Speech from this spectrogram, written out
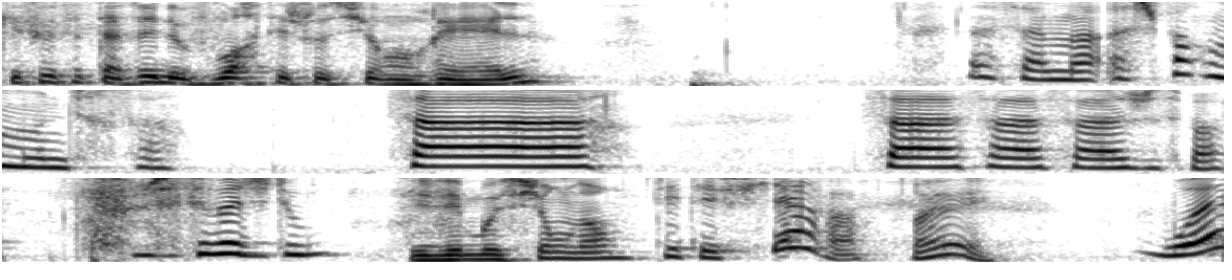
Qu'est-ce que ça t'a fait de voir tes chaussures en réel? Ah, ça m'a. ah, Je sais pas comment dire ça. Ça. Ça, ça, ça, je sais pas. je sais pas du tout. Il y a de l'émotion, non? T'étais fière? Ouais. Ouais,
